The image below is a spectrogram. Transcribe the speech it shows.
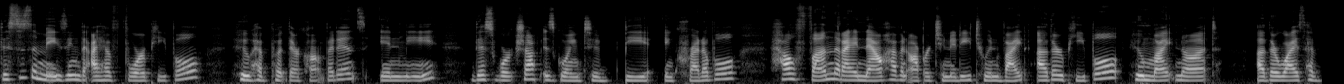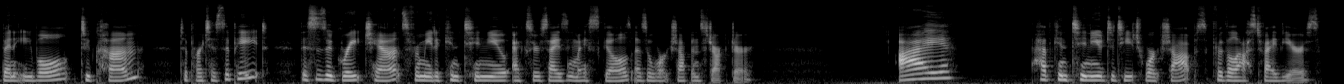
This is amazing that I have four people who have put their confidence in me. This workshop is going to be incredible. How fun that I now have an opportunity to invite other people who might not otherwise have been able to come to participate this is a great chance for me to continue exercising my skills as a workshop instructor. I have continued to teach workshops for the last five years.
